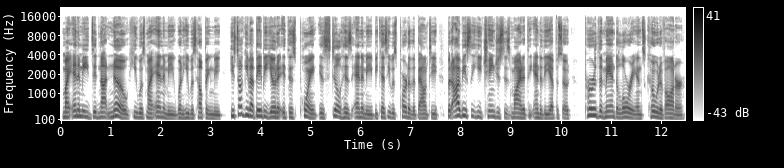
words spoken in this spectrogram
My enemy did not know he was my enemy when he was helping me. He's talking about Baby Yoda at this point is still his enemy because he was part of the bounty, but obviously he changes his mind at the end of the episode, per the Mandalorian's code of honor.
